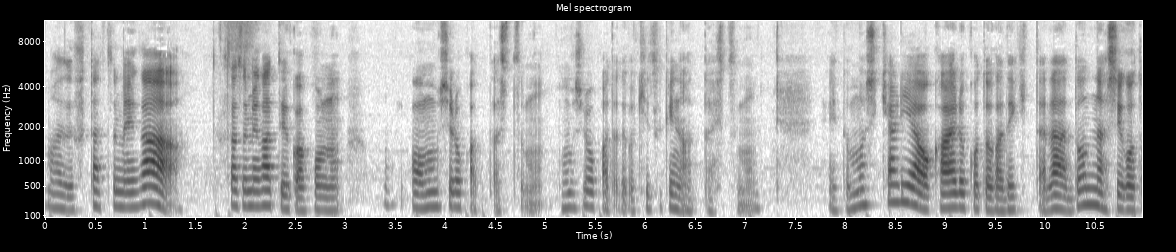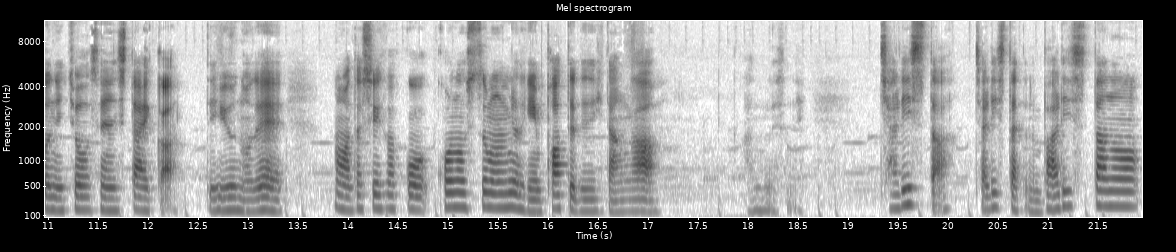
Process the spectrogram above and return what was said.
まず2つ目が2つ目がっていうかこの面白かった質問。面白かったというか気づきのあった質問。えーと、もしキャリアを変えることができたらどんな仕事に挑戦したいかっていうので、まあ、私がこうこの質問を見た時にパッて出てきたんがあのですねチャリスタチャリスタってのバリスタの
